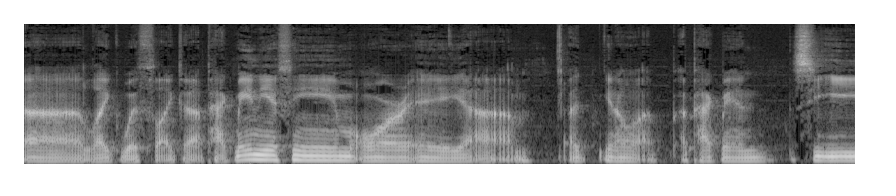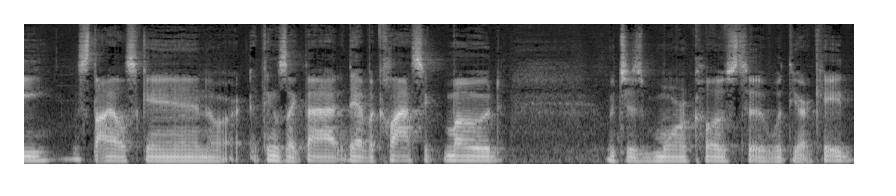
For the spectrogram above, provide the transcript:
uh, like with like a Pac Mania theme or a, um, a you know a, a Pac Man CE style skin or things like that. They have a classic mode, which is more close to what the arcade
